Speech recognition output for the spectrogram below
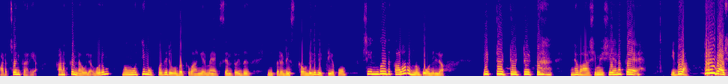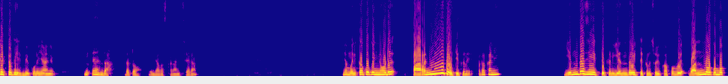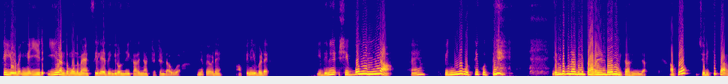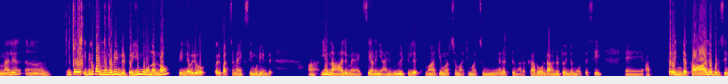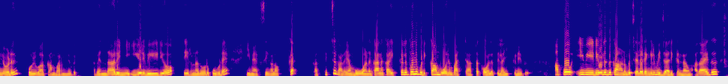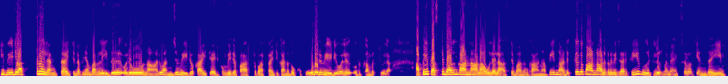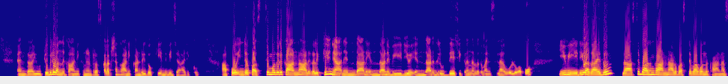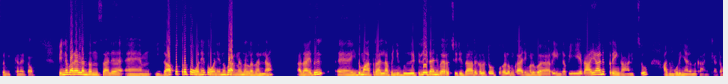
പടച്ചോനിക്കറിയാം കണക്കുണ്ടാവൂല. വെറും നൂറ്റി മുപ്പത് രൂപക്ക് വാങ്ങിയ ഒരു മാക്സി ആണ് ഇത് എനിക്കൊരു ഡിസ്കൗണ്ടിൽ കിട്ടിയപ്പോ. പക്ഷെ എന്തോ ഇത് ഒന്നും പോണില്ല. ഇട്ട് ഇട്ട് ഇട്ട് ഇട്ട്. എന്റെ വാഷിംഗ് മെഷീനൊക്കെ ഇത് അത്രയും പ്രാവശ്യം ഇട്ട് തിരുമ്പിക്കണു ഉം, എന്താ? ഇതാട്ടോ എന്റെ അവസ്ഥ കാണിച്ചു തരാം. എന്റെ മുനിക്കൊക്കെ എന്നോട് പറഞ്ഞു തോറ്റിക്കണ്. അതൊക്കെ എന്താ ജീ ഇട്ടിക്കണ്? എന്താ ഇട്ടിക്കണ് ചോദിക്കും. അപ്പൊ വന്ന് നോക്കുമ്പോ ഒക്കെ ഈ ഒരു ഈ രണ്ട് മൂന്ന് മാക്സിയിൽ ഏതെങ്കിലും ഒന്നേ കരഞ്ഞ് ഇട്ടിട്ടുണ്ടാവുക പിന്നെ ഇപ്പൊ എവിടെ പിന്നെ ഇവിടെ. ഇതിന് ഷിബൊന്നും ഇല്ല. ഏ? പിന്നെ കുത്തി കുത്തി. എന്താ പിന്നെ അതിന് പറയണ്ടോന്ന് എനിക്കറിയില്ല. അപ്പൊ ചുരുക്കി പറഞ്ഞാൽ ഇപ്പൊ ഇതിലൊക്കെ ഒന്നും കൂടി ഉണ്ട് കേട്ടോ ഈ മൂന്നെണ്ണം പിന്നെ ഒരു ഒരു പച്ച മാക്സിയും കൂടി ഉണ്ട് ആ ഈ നാല് മാക്സിയാണ് ഞാൻ വീട്ടിൽ മാറ്റി മറിച്ച് മാറ്റി മറിച്ച് ഇങ്ങനെ ഇട്ട് നടക്കുക. അതുകൊണ്ടാണ് കേട്ടോ എന്റെ മുത്തശ്ശി അത്ര എന്റെ കാൽ പിടിച്ച് എന്നോട് ഒഴിവാക്കാൻ പറഞ്ഞത്. അപ്പൊ എന്തായാലും ഇനി ഈ ഒരു വീഡിയോ തീരുന്നതോട് കൂടെ ഈ മാക്സികളൊക്കെ കത്തിച്ച് കളയാൻ പോവാണ്. കാരണം കൈക്കലത്തോന് പിടിക്കാൻ പോലും പറ്റാത്ത കോലത്തിൽ അയക്കണത് അപ്പോൾ ഈ വീഡിയോയിൽ ഇത് കാണുമ്പോൾ ചിലരെങ്കിലും വിചാരിക്കുന്നുണ്ടാവും അതായത് ഈ വീഡിയോ അത്ര ലെങ്ത് ആയിട്ടുണ്ട്. അപ്പൊ ഞാൻ പറഞ്ഞില്ല ഇത് ഒരു നാലും അഞ്ചും വീഡിയോ ഒക്കെ ആയിട്ടായിരിക്കും വരിക പാർട്ട് പാർട്ടായിട്ട് കാരണം ഇതൊക്കെ കൂടെ ഒരു വീഡിയോയിൽ ഒതുക്കാൻ പറ്റൂല. അപ്പൊ ഈ ഫസ്റ്റ് ഭാഗം കാണുന്ന ആളാവൂല ലാസ്റ്റ് ഭാഗം കാണുക. അപ്പൊ ഈ നടുക്കൊക്കെ കാണുന്ന ആളുകൾ വിചാരിക്കും ഈ വീട്ടിലിരുന്ന മാക്സുകളൊക്കെ എന്തായി എന്താ യൂട്യൂബിൽ വന്ന് കാണിക്കണം ഡ്രസ് കളക്ഷൻ കാണിക്കണ്ടോ ഇതൊക്കെ എന്ന് വിചാരിക്കും. അപ്പോൾ എന്റെ ഫസ്റ്റ് മുതൽ കാണുന്ന ആളുകൾക്ക് ഞാൻ എന്താണ് എന്താണ് വീഡിയോ എന്താണ് ഇതിൽ ഉദ്ദേശിക്കണം എന്നുള്ളത് മനസ്സിലാവുള്ളൂ. അപ്പോൾ ഈ വീഡിയോ അതായത് ലാസ്റ്റ് ഭാഗം കാണുന്ന ആൾ ഫസ്റ്റ് ഭാഗം ഒന്ന് കാണാൻ ശ്രമിക്കണം കേട്ടോ. പിന്നെ പറയാനുള്ള എന്താന്ന് വെച്ചാൽ ഇതാ ഇപ്പൊ ഇത്ര തോനെ എന്ന് പറഞ്ഞെന്നുള്ളതല്ല. അതായത് ഇത് മാത്രമല്ല അപ്പൊ ഇനി വീട്ടിലിടാൻ വേറെ ചുരിദാറുകൾ ടോപ്പുകളും കാര്യങ്ങളും വേറെ ഉണ്ട് അപ്പൊ ഏതായാലും ഇത്രയും കാണിച്ചു. അതും കൂടി ഞാനൊന്ന് കാണിക്കാം കേട്ടോ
